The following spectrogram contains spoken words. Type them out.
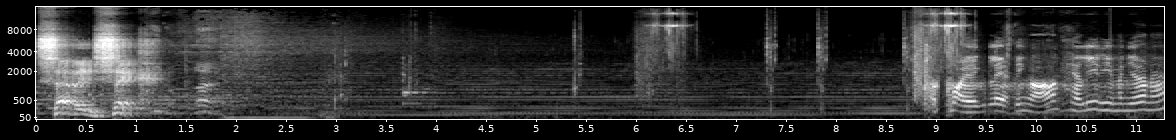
Savage Sick. ปล่อยเลทจริงเหรอ แครี่ทีมมันเยอะนะ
